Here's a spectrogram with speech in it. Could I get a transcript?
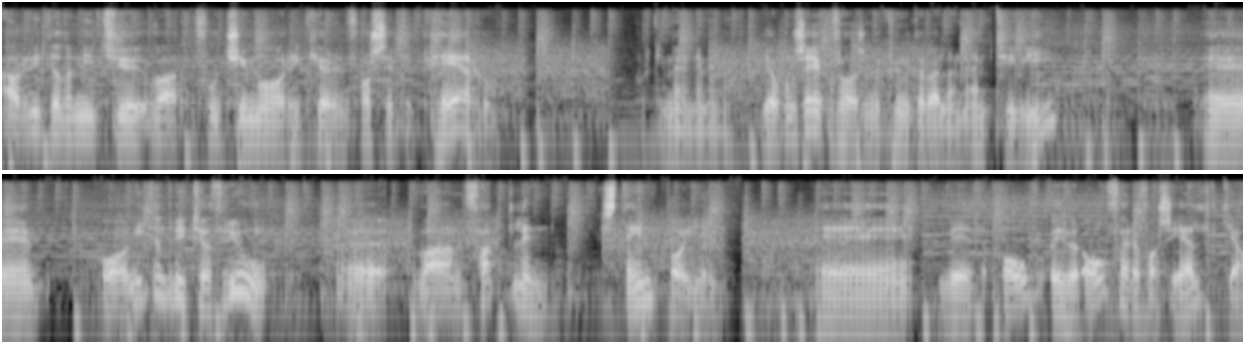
árið 1990 var Fujimori kjörinn fósetti Peru hvorki meirinn minna. Ég var búinn að segja ykkur frá þessum með kungdavelun MTV um, og 1993 uh, var hann fallinn steinbógin uh, við ó, yfir Ófærufoss í Eldgjá.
